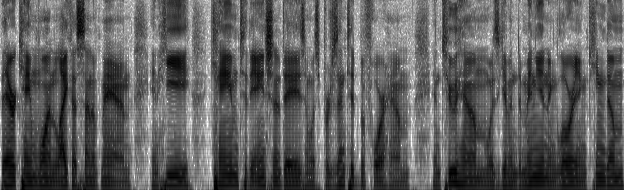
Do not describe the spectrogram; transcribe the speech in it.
there came one like a son of man, and he came to the Ancient of Days and was presented before him. And to him was given dominion and glory and kingdom,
